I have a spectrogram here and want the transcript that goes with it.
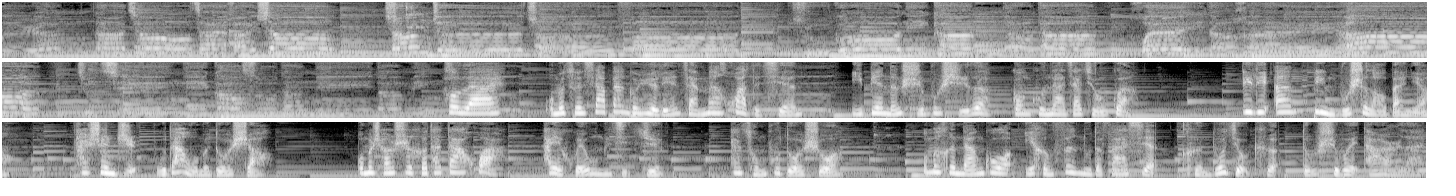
如果你看后来，我们存下半个月连载漫画的钱，以便能时不时的光顾那家酒馆。莉莉安并不是老板娘，她甚至不大我们多少。我们尝试和她搭话，她也回我们几句，但从不多说。我们很难过，也很愤怒地发现，很多酒客都是为他而来。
